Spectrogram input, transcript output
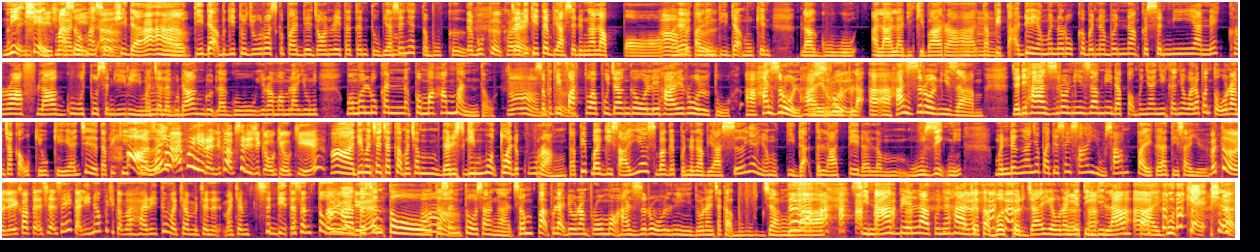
niche, eh, Niche, ah, masuk niche, masuk ah. Syida. Ah, Ah. Tidak begitu jurus kepada genre tertentu. Biasanya terbuka. Terbuka correct. Jadi kita biasa dengarlah pop Ah, eh betul. paling tidak mungkin lagu ala-ala Diki Barat Mm-mm. tapi tak ada yang meneroka benar-benar kesenian eh craft lagu tu sendiri macam Mm. lagu dangdut lagu irama Melayu ni memerlukan pemahaman tau Ah, seperti betul. Fatwa Pujangga oleh Hairul tu ah, Hazrul Hazrul. Hairul pula ah, ah, Hazrul Nizam jadi Hazrul Nizam ni dapat menyanyikannya walaupun tu orang cakap okey-okey aja tapi kita Ah, eh, apa heran juga Apa dia cakap okey-okey eh? Ha, dia macam cakap macam dari segi mood tu ada kurang. Tapi bagi saya sebagai pendengar biasa ya, yang tidak terlatih dalam muzik ni, mendengarnya pada saya sayu sampai ke hati saya. Betul. Kalau tak silap saya Kak Lina pun cakap hari tu macam macam macam sedih tersentuh juga Ah, dia. tersentuh, Ah. tersentuh sangat. Sempat pula dia orang promote Hazrul ni. Dia orang cakap bujang lah. si Nabil lah punya hal cakap berkerjaya orangnya tinggi lampai. Good catch lah.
